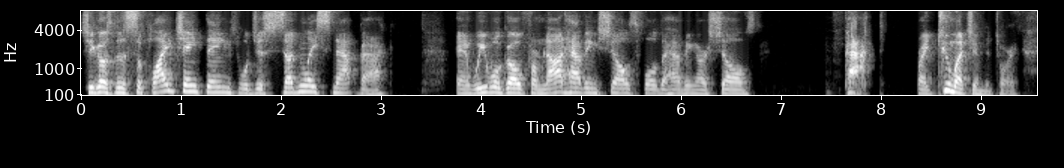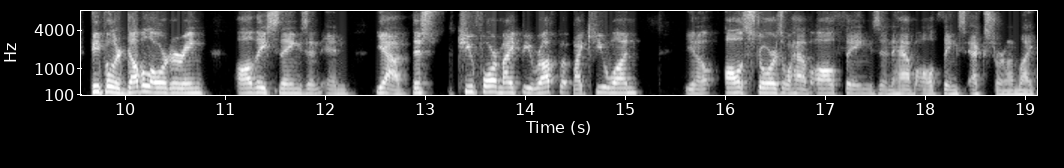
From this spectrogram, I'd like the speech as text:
She goes, the supply chain things will just suddenly snap back. And we will go from not having shelves full to having our shelves packed, right? Too much inventory. People are double ordering all these things. And, and yeah, this Q4 might be rough, but by Q1, you know, all stores will have all things and have all things extra. And I'm like,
